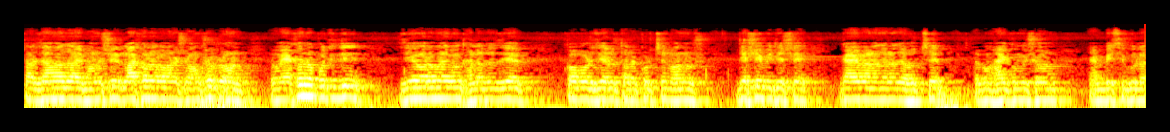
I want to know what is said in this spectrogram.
তার জানা যায় মানুষের লাখো লাখ মানুষের অংশগ্রহণ এবং এখনও প্রতিদিন জিয়া রহমান এবং খালেদা জিয়ার কবর জিয়ারত তারা করছেন মানুষ। দেশে বিদেশে গায়ে বানা জানাজা হচ্ছে এবং হাইকমিশন এমবিসিগুলো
